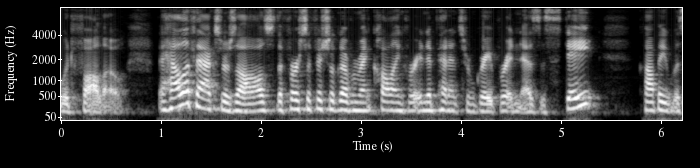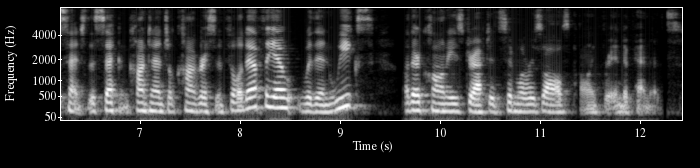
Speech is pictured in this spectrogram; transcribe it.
would follow. The Halifax Resolves, the first official government calling for independence from Great Britain as a state, copy was sent to the Second Continental Congress in Philadelphia within weeks. Other colonies drafted similar resolves calling for independence.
